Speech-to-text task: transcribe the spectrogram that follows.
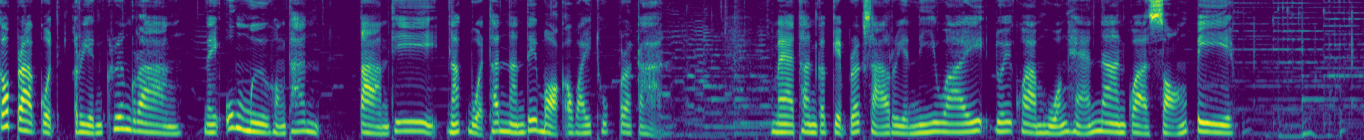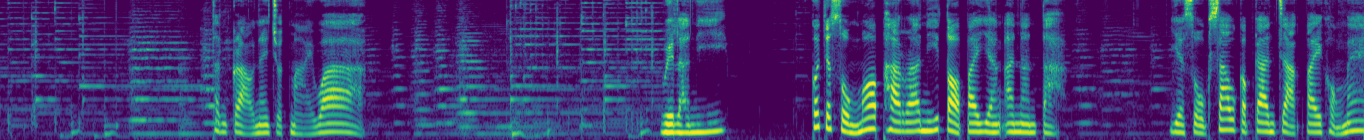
ก็ปรากฏเหรียญเครื่องรางในอุ้งมือของท่านตามที่นักบวชท่านนั้นได้บอกเอาไว้ทุกประการ แม่ท่านก็เก็บรักษาเหรียญนนี้ไว้ด้วยความหวงแหนนานกว่าสองปี ท่านกล่าวในจดหมายว่า เวลานี้ก็จะส่งมอบภาระนี้ต่อไปยังอนันตะ อย่าโศกเศร้ากับการจากไปของแม่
